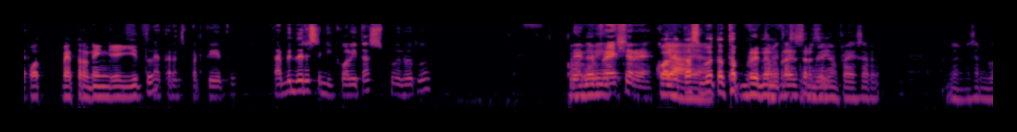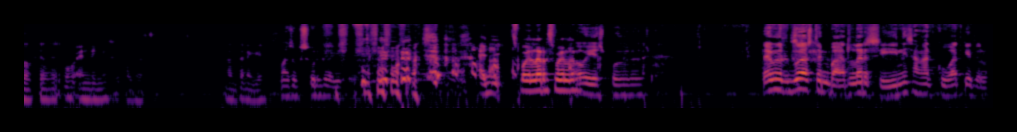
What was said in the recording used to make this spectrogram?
lah. Pot pattern yang kayak gitu. Pattern seperti itu. Tapi dari segi kualitas menurut lo? Brandon Fraser ya. Kualitas Iya, iya. gue tetap Brandon Fraser sih. Brandon Fraser. Brandon Fraser gokil sih. Oh endingnya suka banget. Nonton ya guys. Masuk surga gitu. ya. Aji, spoiler spoiler. oh iya spoiler. Tapi menurut gua Austin Butler sih ini sangat kuat gitu loh.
